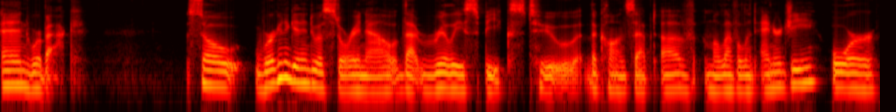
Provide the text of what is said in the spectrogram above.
And we're back. So, we're going to get into a story now that really speaks to the concept of malevolent energy, or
